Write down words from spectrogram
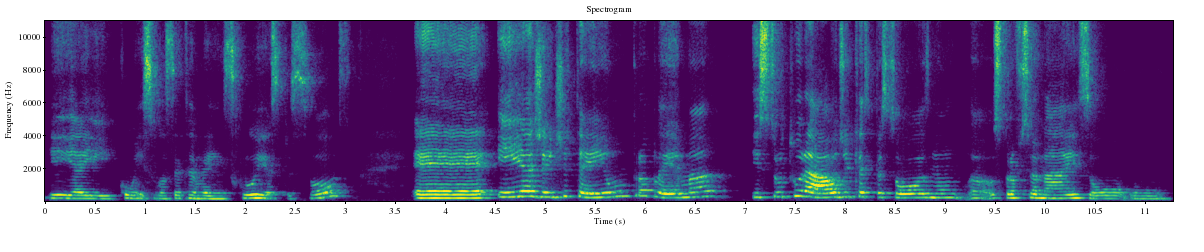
e aí com isso você também exclui as pessoas. É, e a gente tem um problema estrutural de que as pessoas, não, ah, os profissionais ou, ou,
